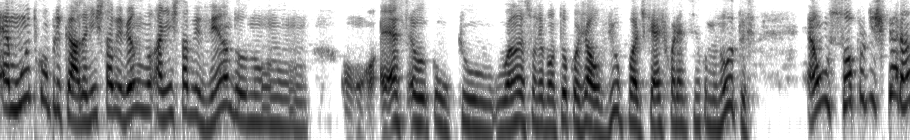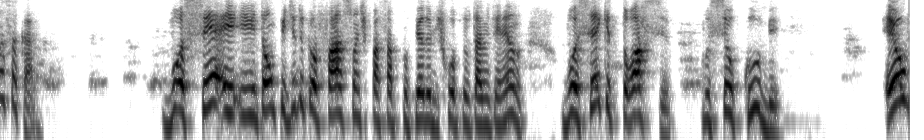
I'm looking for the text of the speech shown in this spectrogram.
é muito complicado. A gente está vivendo, a gente está vivendo num o que o Anderson levantou, que eu já ouvi o podcast 45 minutos, é um sopro de esperança, cara. Você, então, o pedido que eu faço antes de passar para o Pedro, desculpa, tu estava entendendo. Você que torce para o seu clube, eu,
